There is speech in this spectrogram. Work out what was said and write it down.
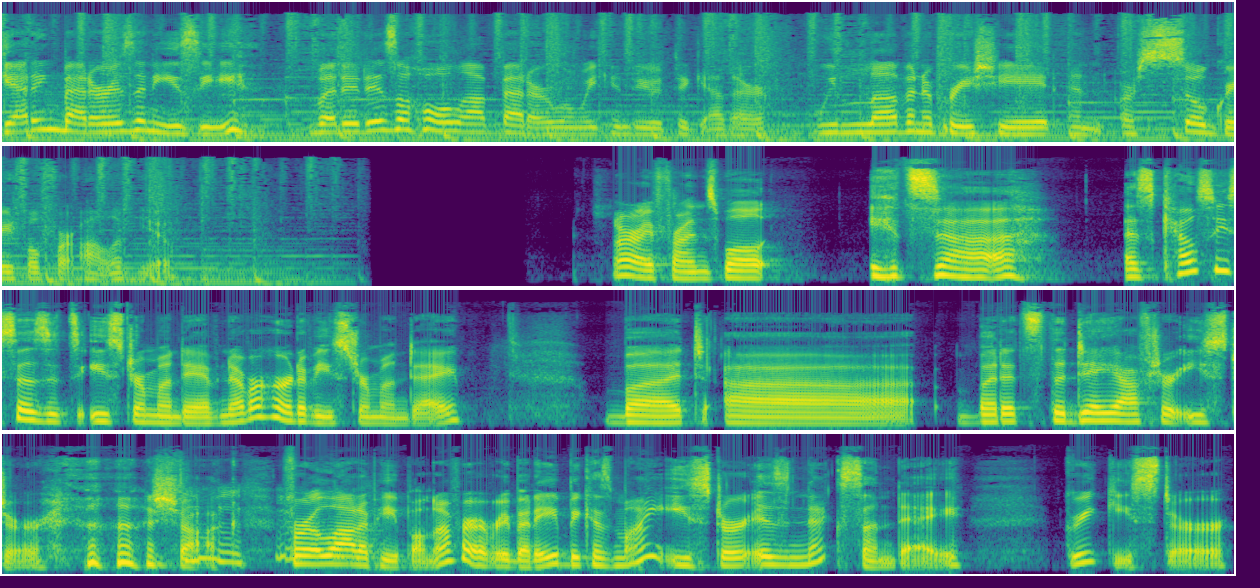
Getting better isn't easy, but it is a whole lot better when we can do it together. We love and appreciate and are so grateful for all of you. all right, friends. Well, it's uh as Kelsey says it's Easter Monday. I've never heard of Easter Monday, but uh but it's the day after Easter. Shock for a lot of people, not for everybody because my Easter is next Sunday, Greek Easter.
